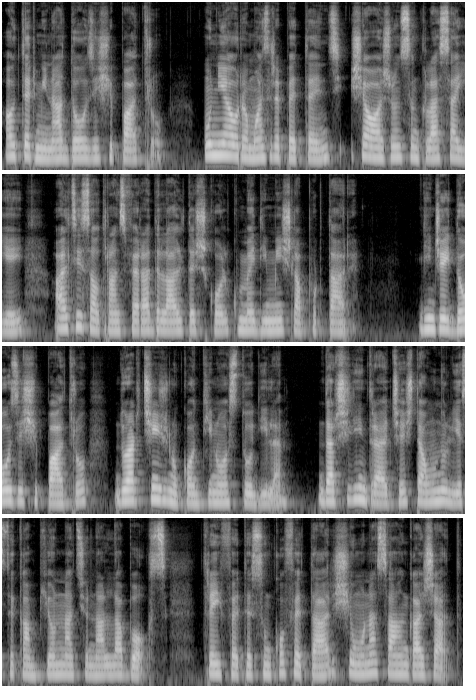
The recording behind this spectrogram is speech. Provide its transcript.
au terminat 24. Unii au rămas repetenți și au ajuns în clasa ei, alții s-au transferat de la alte școli cu medii mici la purtare. Din cei 24, doar 5 nu continuă studiile, dar și dintre aceștia unul este campion național la box. Trei fete sunt cofetari și una s-a angajat.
